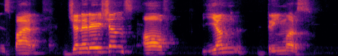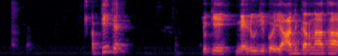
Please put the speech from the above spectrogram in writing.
inspire generations of young dreamers. अब ठीक है, क्योंकि नेहरू जी को याद करना था,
